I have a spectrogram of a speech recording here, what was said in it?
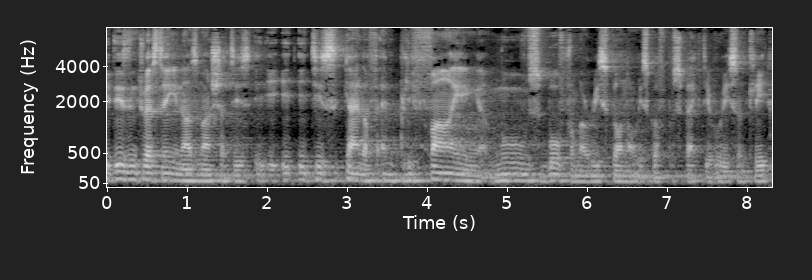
It is interesting in as much as it is, it, it is kind of amplifying moves both from a risk on or risk off perspective recently.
